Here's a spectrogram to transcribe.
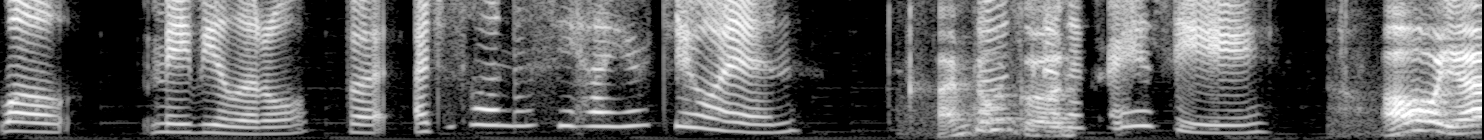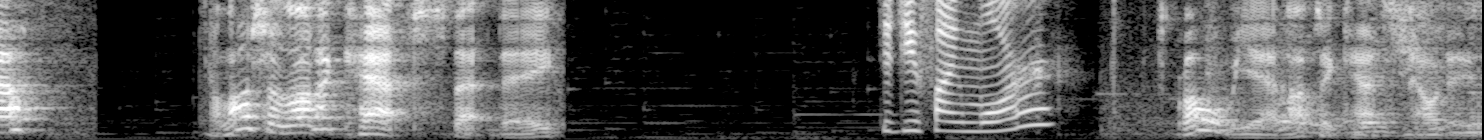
Well, maybe a little, but I just wanted to see how you're doing. I'm doing That was kind of crazy. Oh yeah, I lost a lot of cats that day. Did you find more? Oh yeah, lots of cats nowadays.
